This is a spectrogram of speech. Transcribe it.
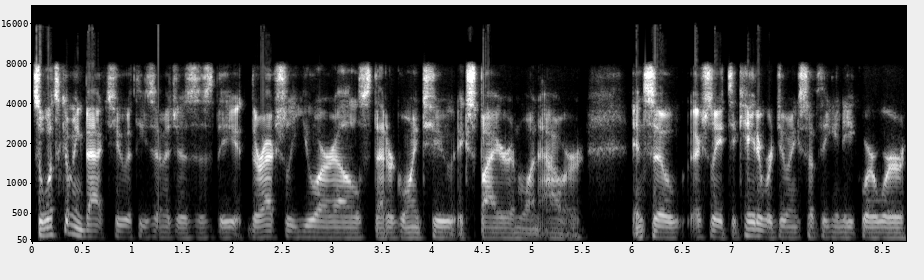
So what's coming back to with these images is the they're actually URLs that are going to expire in one hour. And so actually at Takeda, we're doing something unique where we're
